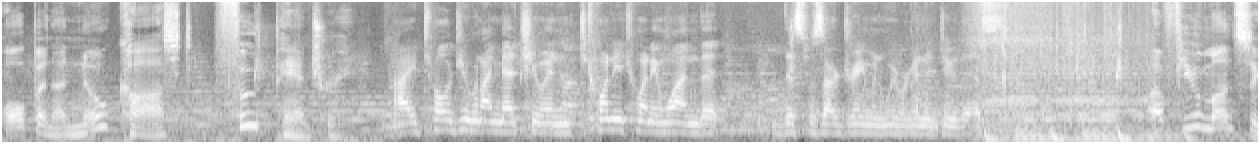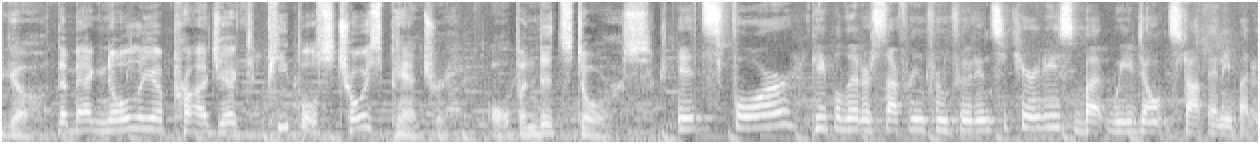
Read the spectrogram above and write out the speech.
open a no cost food pantry. I told you when I met you in 2021 that this was our dream and we were going to do this. A few months ago, the Magnolia Project People's Choice Pantry opened its doors. It's for people that are suffering from food insecurities, but we don't stop anybody.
